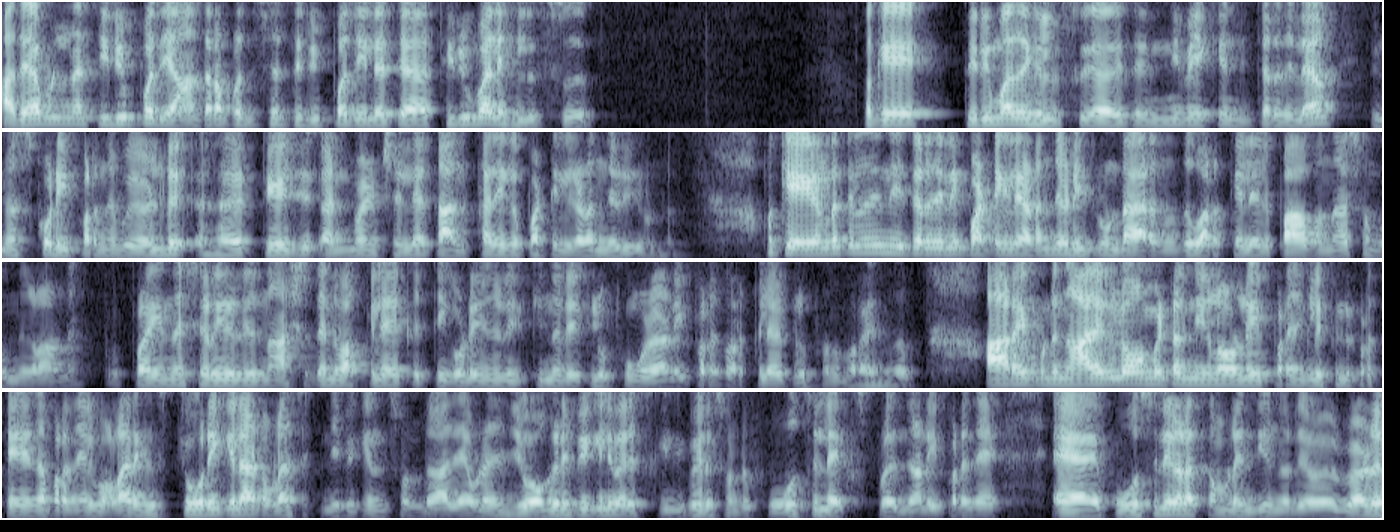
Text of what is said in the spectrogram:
അതേപോലെ തന്നെ തിരുപ്പതി ആന്ധ്രാപ്രദേശ് തിരുപ്പതിയിലെ തിരുമല ഹിൽസ് ഓക്കെ തിരുമല ഹിൽസ് എന്നിവയൊക്കെ ഇത്തരത്തിൽ യുനെസ്കോ ഈ പറഞ്ഞ വേൾഡ് ഹെറിറ്റേജ് കൺവെൻഷനിലെ താൽക്കാലിക പട്ടികയിൽ ഇടം അപ്പോൾ കേരളത്തിൽ നിന്ന് ഇത്തരത്തിൽ ഈ പട്ടികയിൽ ഇടം നേടിയിട്ടുണ്ടായിരുന്നത് വർക്കലയിൽ പാപനാശം കുന്നുകളാണ്. പറയുന്ന ചെറിയൊരു നാശത്തിന്റെ വക്കിലേക്ക് എത്തിക്കൊണ്ടിരിക്കുന്ന ഒരു ക്ലിഫും കൂടെയാണ് ഈ വർക്കല ക്ലിഫ് എന്ന് പറയുന്നത്. ആറ് പോയിന്റ് നാല് കിലോമീറ്റർ നീളമുള്ള ഈ പറഞ്ഞ ക്ലിഫിന്റെ പ്രത്യേകത പറഞ്ഞാൽ വളരെ ഹിസ്റ്റോറിക്കൽ ആയിട്ടുള്ള സിഗ്നിഫിക്കൻസ് ഉണ്ട്. അതേപോലെ ജോഗ്രഫിക്കലി വരെ സിഗ്നിഫിക്കൻസ് ഉണ്ട്. ഫോസിൽ എക്സ്പ്ലോർ എന്നാണ് ഈ പറഞ്ഞ ഫോസിലുകളെ നമ്മൾ എന്ത് ചെയ്യുന്നത് ഒരുപാട്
